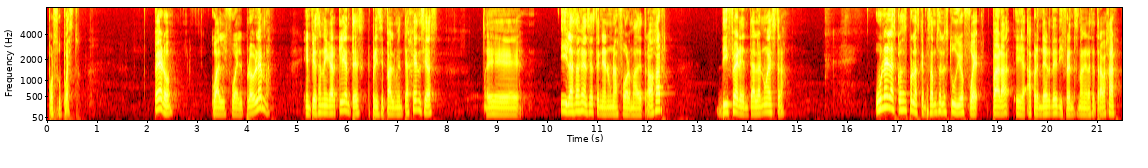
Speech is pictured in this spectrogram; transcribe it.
por supuesto. Pero ¿Cuál fue el problema? Empiezan a llegar clientes, principalmente agencias, eh, y las agencias tenían una forma de trabajar diferente a la nuestra. Una de las cosas por las que empezamos el estudio fue para eh, aprender de diferentes maneras de trabajar.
